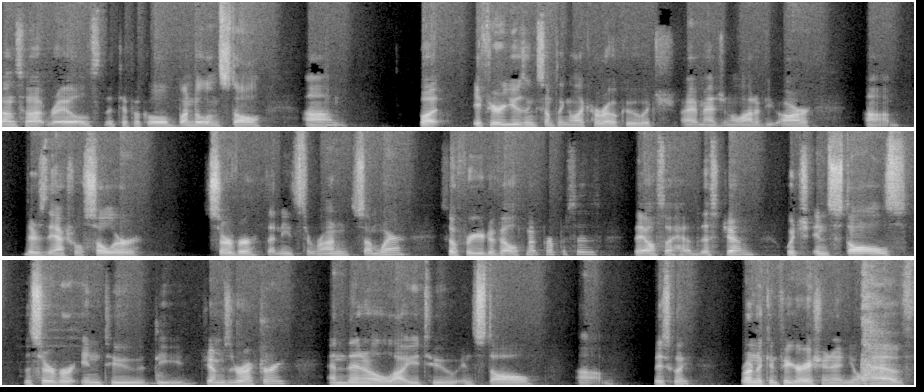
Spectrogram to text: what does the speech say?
Sunspot Rails, the typical bundle install. Um, but if you're using something like Heroku, which I imagine a lot of you are, um, there's the actual Solr server that needs to run somewhere. So for your development purposes, they also have this gem, which installs the server into the gems directory, and then it'll allow you to install, um, basically run the configuration, and you'll have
